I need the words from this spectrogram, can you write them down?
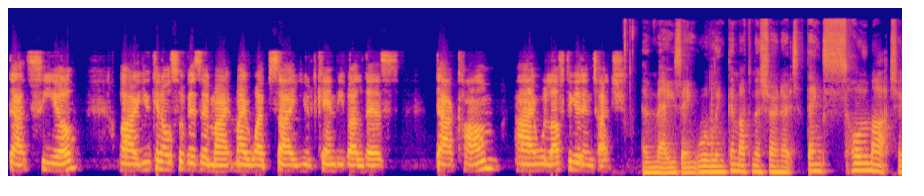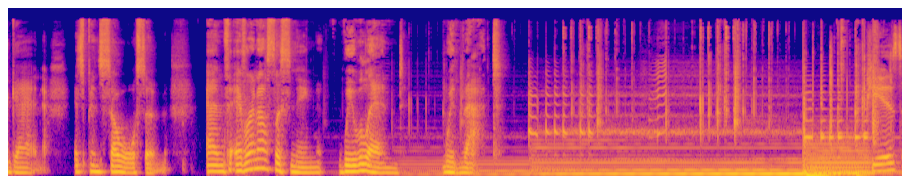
co. Uh, you can also visit my, my website, yulkendivaldez.com. I would love to get in touch. Amazing. We'll link them up in the show notes. Thanks so much again. It's been so awesome. And for everyone else listening, we will end with that. Peers,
